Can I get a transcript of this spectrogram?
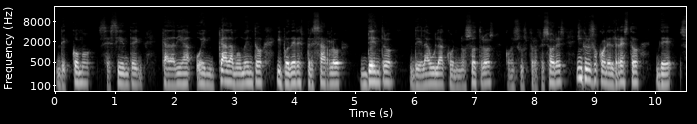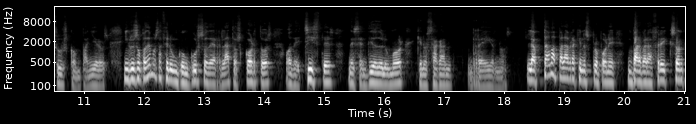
de cómo se sienten cada día o en cada momento y poder expresarlo dentro del aula con nosotros, con sus profesores, incluso con el resto de sus compañeros. Incluso podemos hacer un concurso de relatos cortos o de chistes de sentido del humor que nos hagan reírnos. La octava palabra que nos propone Bárbara Fredrickson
